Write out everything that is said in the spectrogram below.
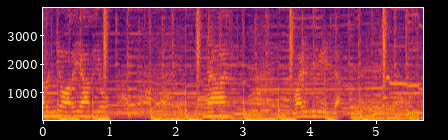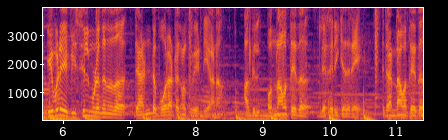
അറിഞ്ഞോ അറിയാതെയോ ഞാൻ വഴുതുകയില്ല. ഇവിടെ വിസിൽ മുഴങ്ങുന്നത് രണ്ട് പോരാട്ടങ്ങൾക്ക് വേണ്ടിയാണ്. അതിൽ ഒന്നാമത്തേത് ലഹരിക്കെതിരെ രണ്ടാമത്തേത്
